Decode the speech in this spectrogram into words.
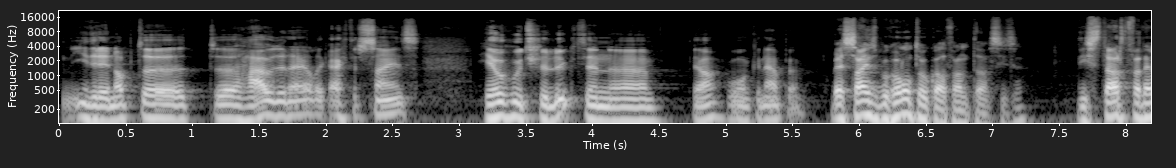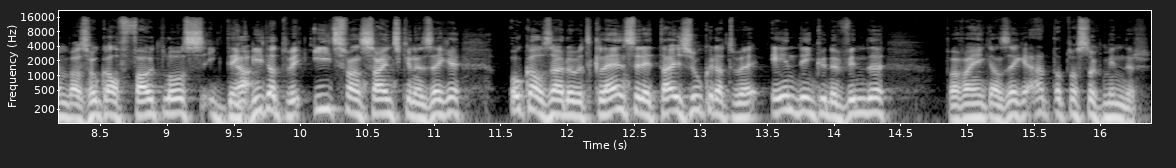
iedereen op te, te houden eigenlijk achter Sainz. Heel goed gelukt en ja, gewoon knap. hè. Bij Sainz begon het ook al fantastisch. Hè? Die start van hem was ook al foutloos. Ik denk Ja. niet dat we iets van Sainz kunnen zeggen. Ook al zouden we het kleinste detail zoeken, dat we één ding kunnen vinden waarvan je kan zeggen, ah, dat was toch minder.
